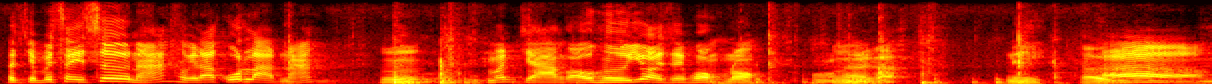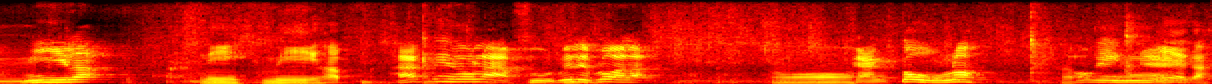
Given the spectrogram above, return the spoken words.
แล้วจะไปใส่เสื้อนะเวลาก้นลาบนะอืมมันจางก็เอาเฮยย่อยใส่พ่องเนาะนี่ครับนี่เออออ่ามีละนี่มีครับพักนี่เขาหลับสูตรไว้เรียบร้อยละอ๋อกลาง โต้งเนาะครับ เอาเองไงแยกอะ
